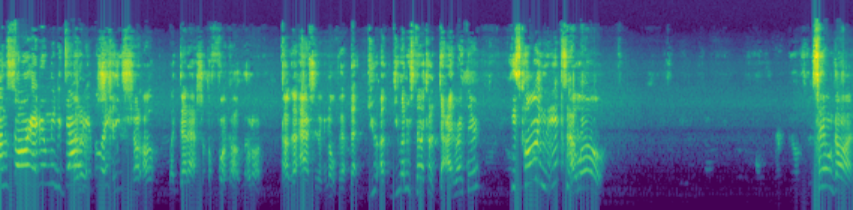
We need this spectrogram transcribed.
I'm sorry. I didn't mean to No, doubt no, it, but like. can you shut up? Like, dead ass, shut the fuck up. Hold on. Uh, uh, actually, like, no, that, that, do, you, uh, do you understand I could have died right there? He's calling you answer. Hello? Say on God.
